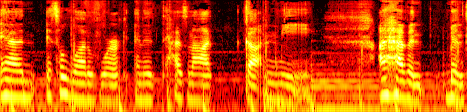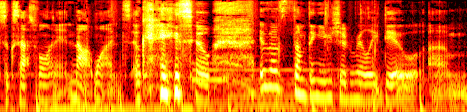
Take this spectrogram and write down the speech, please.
and it's a lot of work, and it has not gotten me. I haven't been successful in it, not once. Okay, so that's something you should really do. Um,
